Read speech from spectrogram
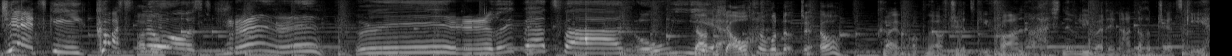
Jetski kostenlos! Rückwärts fahren! Oh yeah! Darf ich auch eine Runde Oh, Kein Bock mehr auf Jetski fahren. Ah, Ich nehme lieber den anderen Jetski.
